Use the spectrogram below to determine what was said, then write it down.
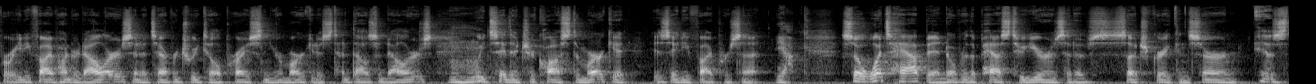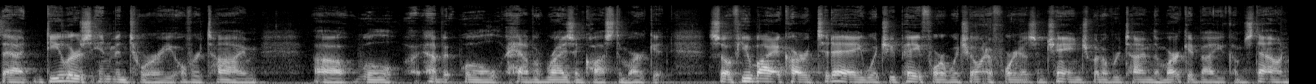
for $8,500 and its average retail price in your market is $10,000, dollars mm-hmm. we'd say that your cost to market is 85%. Yeah. So, what's happened over the past two years that of such great concern is that dealers' inventory over time uh, will have will have a rising cost to market. So if you buy a car today, what you pay for, what you own it for, doesn't change, but over time the market value comes down,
